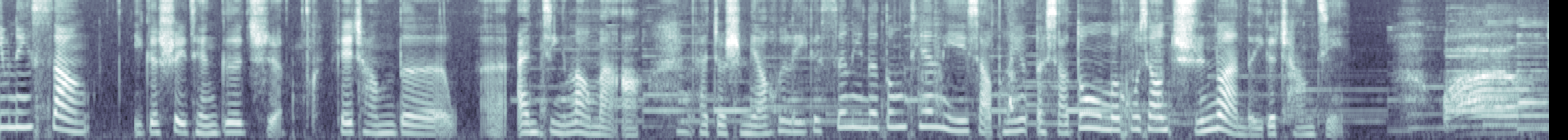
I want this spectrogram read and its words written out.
Evening Song 一个睡前歌曲，非常的呃安静浪漫啊，它就是描绘了一个森林的冬天里，小朋友呃小动物们互相取暖的一个场景。Wild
